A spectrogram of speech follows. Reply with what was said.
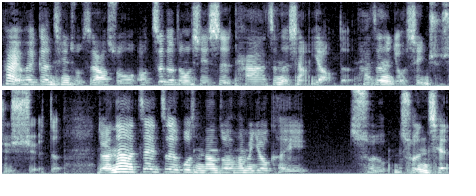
他也会更清楚知道说，哦，这个东西是他真的想要的，他真的有兴趣去学的。对啊，那在这个过程当中，他们又可以存存钱，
